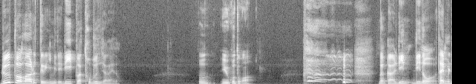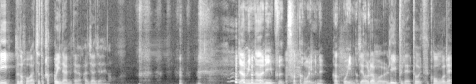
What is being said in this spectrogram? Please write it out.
ループは回るっていう意味でリープは飛ぶんじゃないの？ということは？なんかリリのタイムリープの方がちょっとかっこいいなみたいな感じなんじゃないの？じゃあみんなリープ使った方がいいよね。かっこいいんだじゃあ俺らもリープで統一今後ね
